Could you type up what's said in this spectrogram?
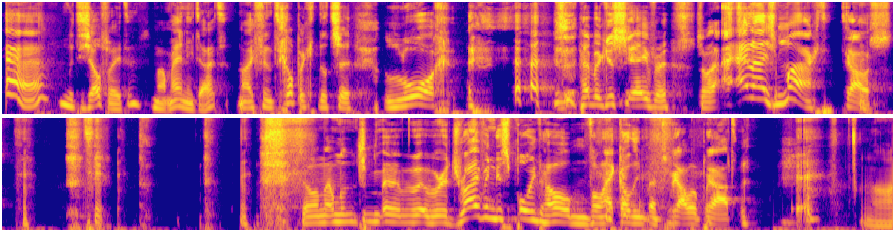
Ja, moet hij zelf weten. Maakt mij niet uit. Maar ik vind het grappig dat ze lore hebben geschreven. Zo, en hij is maagd, trouwens. Zo, eh, we're driving this point home. Van hij kan niet met vrouwen praten. Oh,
